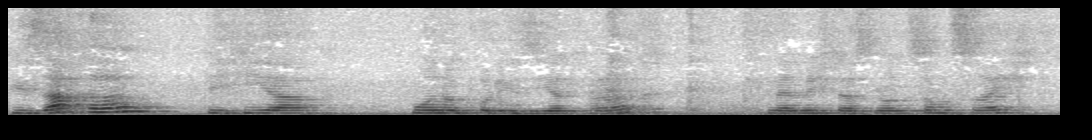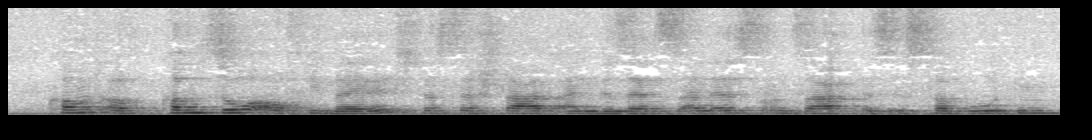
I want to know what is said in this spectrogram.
Die Sache, die hier monopolisiert wird, nämlich das Nutzungsrecht, kommt, auf, kommt so auf die Welt, dass der Staat ein Gesetz erlässt und sagt, es ist verboten,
